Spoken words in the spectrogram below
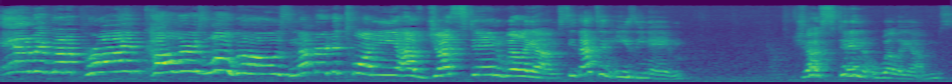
And we've got a Prime Colors logos, number to 20 of Justin Williams. See, that's an easy name. Justin Williams.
